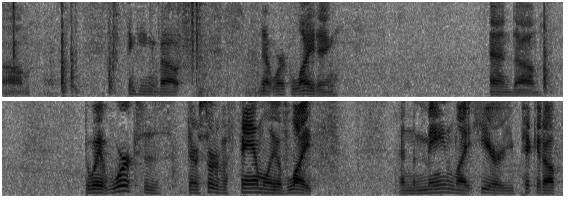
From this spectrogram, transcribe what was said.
um, thinking about network lighting. And um, the way it works is there's sort of a family of lights. And the main light here, you pick it up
